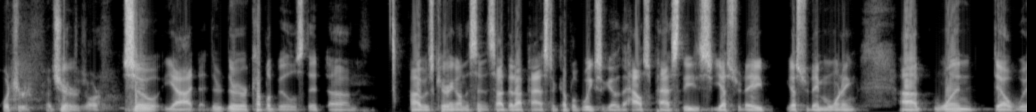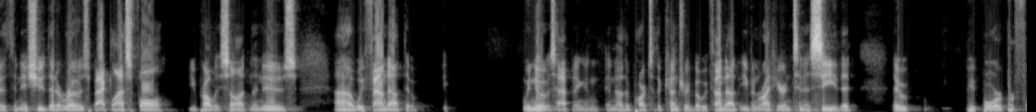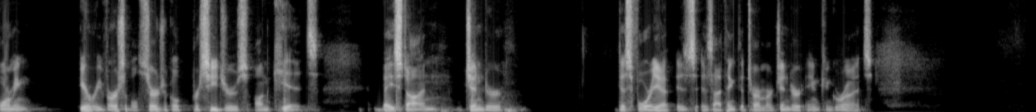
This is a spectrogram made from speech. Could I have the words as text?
what your objectives are. So, yeah, there, there are a couple of bills that um, I was carrying on the Senate side that I passed a couple of weeks ago. The House passed these yesterday, yesterday morning. Uh, One dealt with an issue that arose back last fall. You probably saw it in the news. Uh, We found out that, we knew it was happening in, in other parts of the country, but we found out even right here in Tennessee that they, people were performing irreversible surgical procedures on kids based on gender dysphoria is, is I think the term, or gender incongruence,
